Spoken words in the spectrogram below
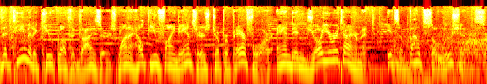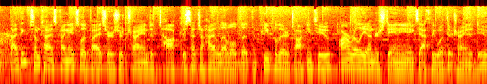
The team at Acute Wealth Advisors want to help you find answers to prepare for and enjoy your retirement. It's about solutions. I think sometimes financial advisors are trying to talk to such a high level that the people they're talking to aren't really understanding exactly what they're trying to do.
